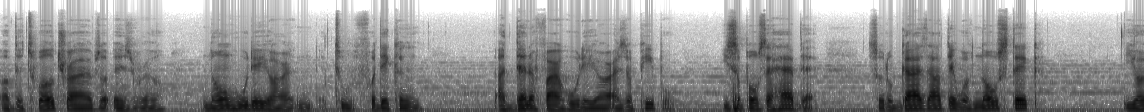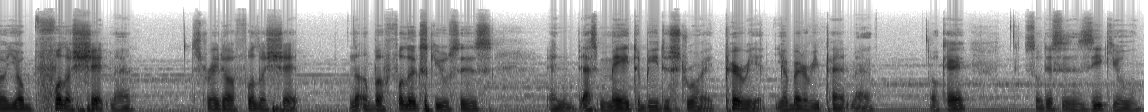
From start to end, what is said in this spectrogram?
of the 12 tribes of Israel, knowing who they are, to for they can identify who they are as a people. You're supposed to have that. So the guys out there with no stick, you're you're full of shit, man. Straight up full of shit. Nothing but full of excuses and that's made to be destroyed. Period. You better repent, man. Okay? So this is Ezekiel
